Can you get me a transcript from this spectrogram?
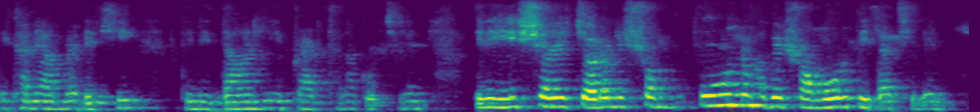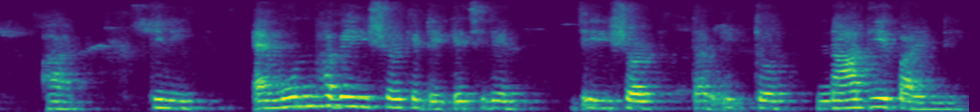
এখানে আমরা দেখি তিনি দাঁড়িয়ে প্রার্থনা করছিলেন। তিনি ঈশ্বরের চরণে সম্পূর্ণভাবে সমর্পিতা ছিলেন আর তিনি এমনভাবে ঈশ্বরকে ডেকেছিলেন যে ঈশ্বর তার উত্তর না দিয়ে পারেননি।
